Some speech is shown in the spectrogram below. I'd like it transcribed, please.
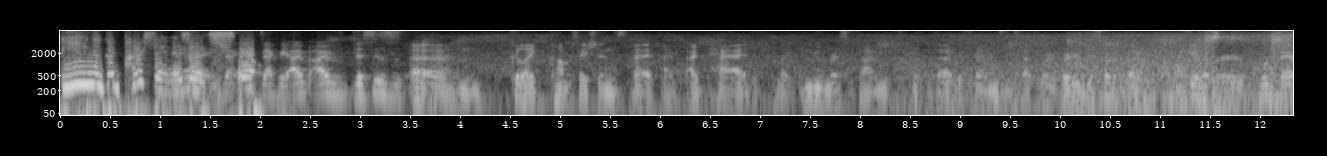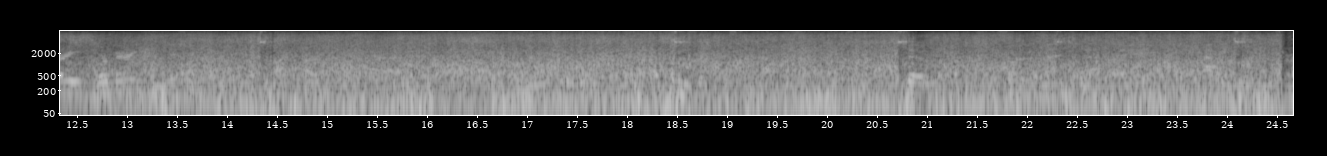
being a good person is Yeah, it exactly, or- exactly. I've, I've, this is um, like conversations that I've, I've had like numerous of times with uh, with friends and stuff, where you're just sort of like, I feel that we're we're very we're very conditioned. Like, our, our, uh, to sort of imagine that like happiness comes from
